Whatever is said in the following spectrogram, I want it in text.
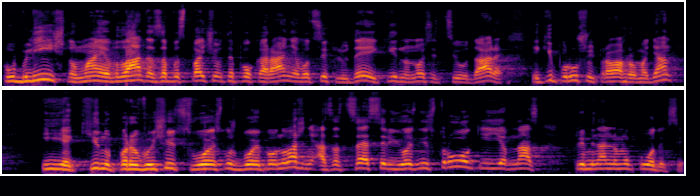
публічно має влада забезпечувати покарання оцих людей, які наносять ці удари, які порушують права громадян і які ну перевищують свої службові повноваження. А за це серйозні строки є в нас в кримінальному кодексі.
